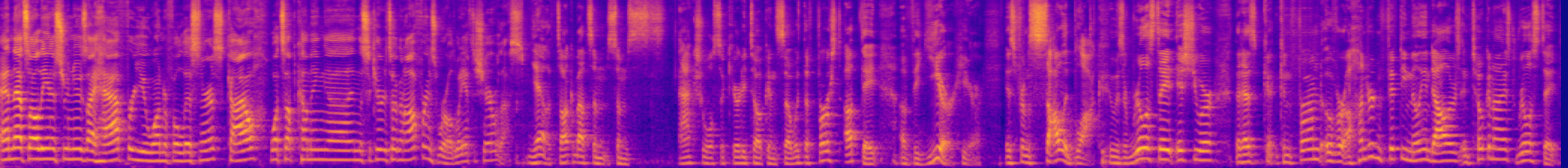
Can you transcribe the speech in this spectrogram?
And that's all the industry news I have for you, wonderful listeners. Kyle, what's upcoming uh, in the security token offerings world? What do you have to share with us? Yeah, let's talk about some some actual security tokens. So, with the first update of the year here is from Solid Block, who is a real estate issuer that has c- confirmed over $150 million in tokenized real estate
